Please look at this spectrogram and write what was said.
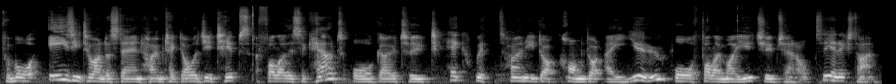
For more easy to understand home technology tips, follow this account or go to techwithtony.com.au or follow my YouTube channel. See you next time.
